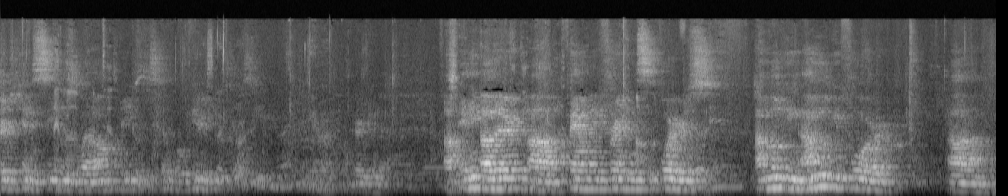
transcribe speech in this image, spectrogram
church can see as well. You can step over here. so you. Very good. Uh, any other uh, family, friends, supporters? I'm looking. I'm looking for um,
